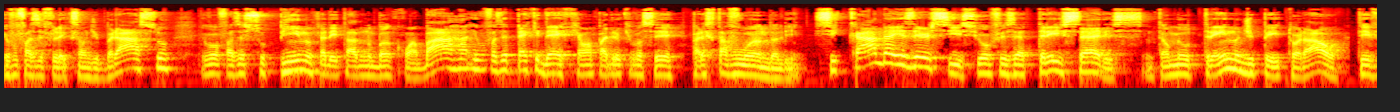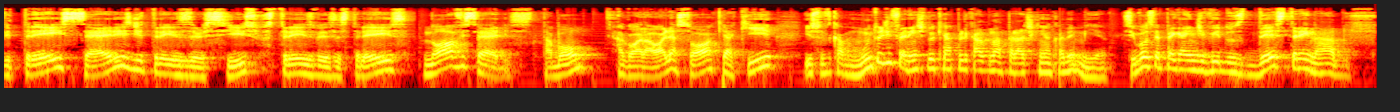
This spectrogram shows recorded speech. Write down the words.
eu vou fazer flexão de braço, eu vou fazer supino, que é deitado no banco com a barra, e vou fazer pec deck, que é um aparelho que você parece que está voando ali. Se cada exercício eu fizer três séries, então meu treino de peitoral teve três séries de três exercícios, três vezes três, nove séries, tá bom? Agora, olha só que aqui isso fica muito diferente do que é aplicado na prática em academia. Se você pegar indivíduos destreinados,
